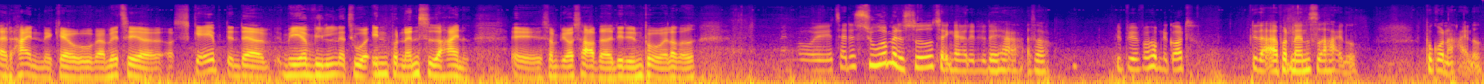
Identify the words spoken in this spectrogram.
at hegnene kan jo være med til at, at skabe den der mere vilde natur inde på den anden side af hegnet, øh, som vi også har været lidt inde på allerede. Man må øh, tage det sure med det søde, tænker jeg lidt i det her. Altså, det bliver forhåbentlig godt, det der er på den anden side af hegnet, på grund af hegnet.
